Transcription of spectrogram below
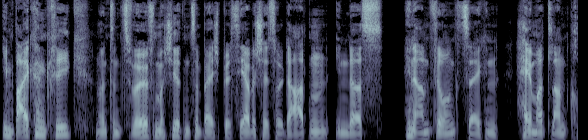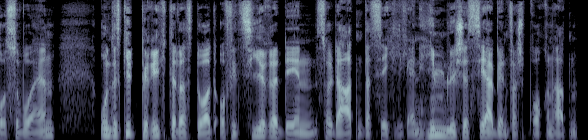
Im Balkankrieg 1912 marschierten zum Beispiel serbische Soldaten in das, in Anführungszeichen, Heimatland Kosovo ein. Und es gibt Berichte, dass dort Offiziere den Soldaten tatsächlich ein himmlisches Serbien versprochen hatten,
